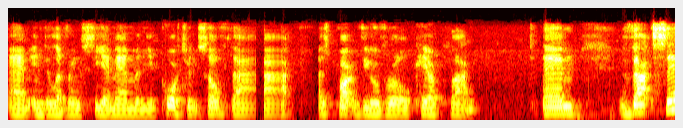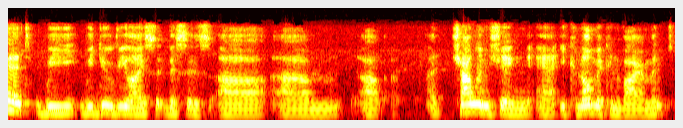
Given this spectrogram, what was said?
um, in delivering CMM and the importance of that as part of the overall care plan. Um, that said, we, we do realize that this is a, um, a, a challenging uh, economic environment,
